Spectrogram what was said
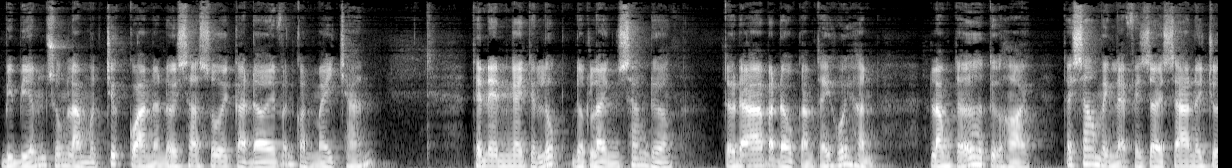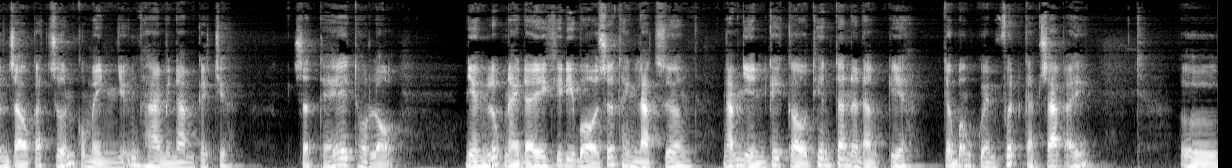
Bị biếm xuống làm một chức quan ở nơi xa xôi Cả đời vẫn còn may chán. Thế nên ngay từ lúc được lệnh sang đường Tớ đã bắt đầu cảm thấy hối hận. Lòng tớ tự hỏi, Tại sao mình lại phải rời xa nơi chôn rau cắt rốn của mình những 20 năm kia chứ? Giật thế thổ lộ. Nhưng lúc này đây khi đi bộ giữa thành Lạc Dương, Ngắm nhìn cây cầu thiên tân ở đằng kia Tớ bỗng quyền phứt cảm giác ấy. Ừ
